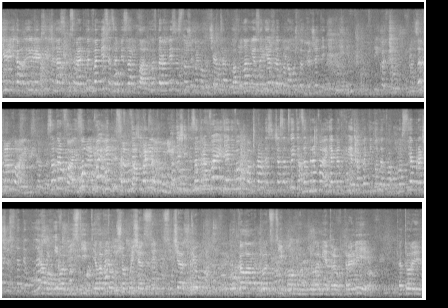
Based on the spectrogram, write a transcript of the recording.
Юрий, Николаевич, Юрий Алексеевич нас представляет, мы два месяца без зарплаты. Мы второй месяц тоже не получаем зарплату. Нам ее задерживают, потому что в бюджете нет денег. Не. За трамвай, за трамвай, вот, Подождите, подождите, подождите, за трамвай я не могу вам, правда, сейчас ответить, за трамвай я конкретно подниму этот вопрос, я обращусь к ТТУ. Я могу объяснить. Дело в том, что мы сейчас, сейчас ждем около 20, по-моему, километров троллея, которые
